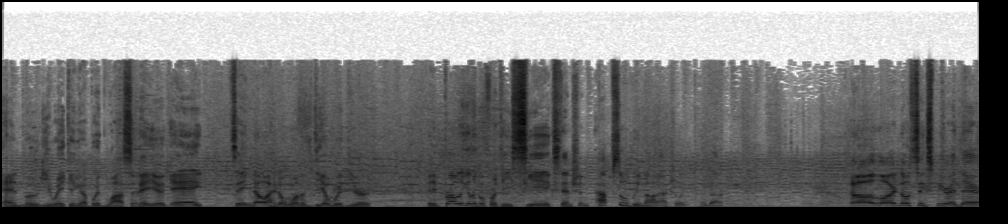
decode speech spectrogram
And Mugi waking up with Wasureyuki. Saying, no, I don't want to deal with your... Are probably going to go for the CA extension? Absolutely not, actually. My bad. Oh lord, no 6P right there.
